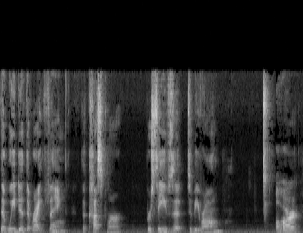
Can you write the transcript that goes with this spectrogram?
that we did the right thing. The customer perceives it to be wrong, or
